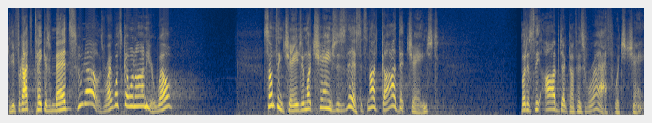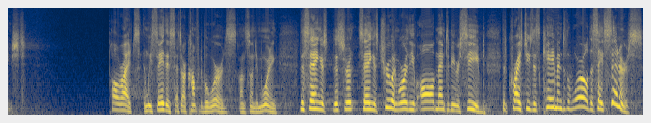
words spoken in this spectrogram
Did he forgot to take his meds? Who knows, right? What's going on here? Well, something changed, and what changed is this it's not God that changed, but it's the object of his wrath which changed. Paul writes, and we say this as our comfortable words on Sunday morning. This saying, is, this saying is true and worthy of all men to be received that Christ Jesus came into the world to save sinners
